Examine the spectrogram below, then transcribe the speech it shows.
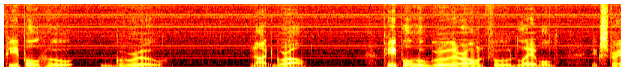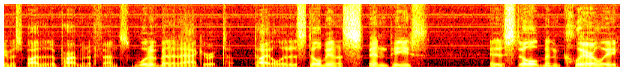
People who grew not grow. People who grew their own food labeled extremists by the Department of Defense would have been an accurate title. It has still been a spin piece. It has still been clearly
